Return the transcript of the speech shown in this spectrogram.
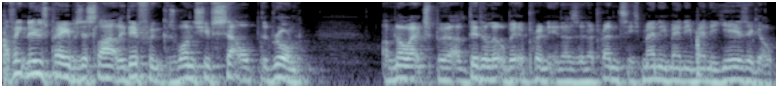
I think newspapers are slightly different because once you've set up the run, I'm no expert. I did a little bit of printing as an apprentice many, many, many years ago.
